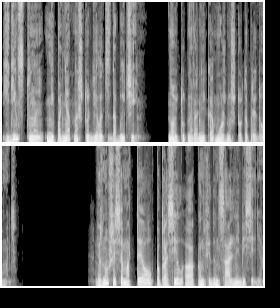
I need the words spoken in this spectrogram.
Единственное, непонятно, что делать с добычей. Но и тут наверняка можно что-то придумать. Вернувшийся Маттео попросил о конфиденциальной беседе.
